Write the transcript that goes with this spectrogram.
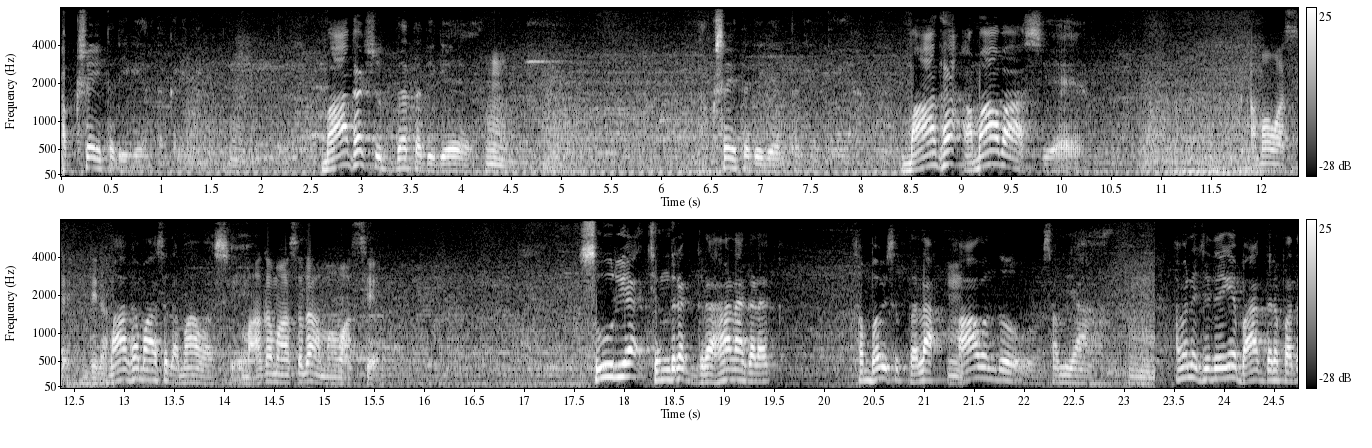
ಅಕ್ಷಯ ತದಿಗೆ ಅಂತ ಕರೀತೀವಿ ಮಾಘ ಶುದ್ಧ ತದಿಗೆ. ಹ್ಮ್ ಅಕ್ಷಯ ತದಿಗೆ ಅಂತ ಕೇಳ್ತೀವಿ ಮಾಘ ಅಮಾವಾಸ್ಯೆ. ಅಮಾವಾಸ್ಯೆ ದಿನ. ಮಾಘ ಮಾಸದ ಅಮಾವಾಸ್ಯೆ. ಮಾಘ ಮಾಸದ ಅಮಾವಾಸ್ಯೆ. ಸೂರ್ಯ ಚಂದ್ರ ಗ್ರಹಣಗಳ ಸಂಭವಿಸುತ್ತಲ್ಲ ಆ ಒಂದು ಸಮಯ. ಆಮೇಲೆ ಜೊತೆಗೆ ಭಾದ್ರಪದ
